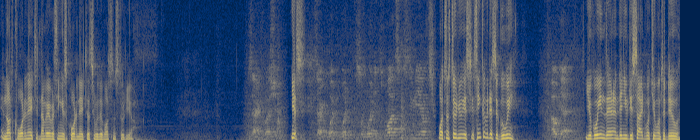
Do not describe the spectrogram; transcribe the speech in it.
not coordinated. Now everything is coordinated through the Watson Studio. Sorry, question? Yes. Sorry, what, what, so what is Watson Studio? Watson Studio is, think of it as a GUI. You go in there and then you decide what you want to do.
